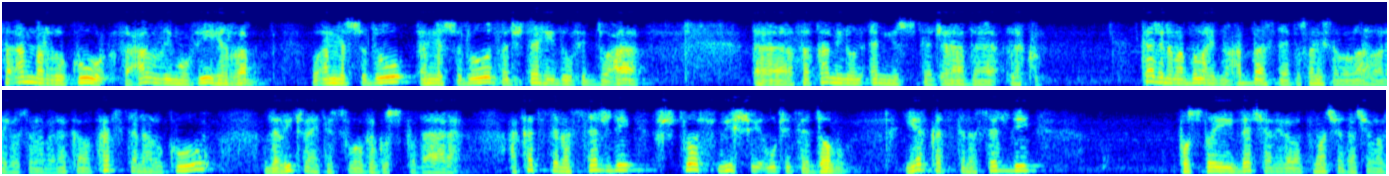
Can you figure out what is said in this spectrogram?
fa amma ruku' fa'azimu fihi rabb وأما السجود أما السجود فاجتهدوا في الدعاء فقمن أن يستجاب لكم Kaže nam Abdullah ibn Abbas da je poslanik sallallahu alaihi wa sallam rekao kad ste na ruku veličajte svoga gospodara a kad ste na seđdi što više učite dovu jer kad ste na seđdi postoji veća vjerovatnoća da će vam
